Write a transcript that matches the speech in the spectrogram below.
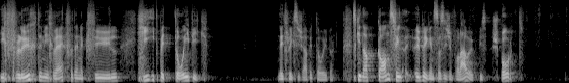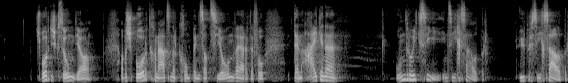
Ich flüchte mich weg von diesen Gefühlen hin in die Betäubung. Netflix ist auch betäuben. Es gibt noch ganz viel, übrigens, das ist im Fall auch etwas, Sport. Sport ist gesund, ja. Aber Sport kann auch zu einer Kompensation werden von dem eigenen unruhig sein in sich selber, über sich selber.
